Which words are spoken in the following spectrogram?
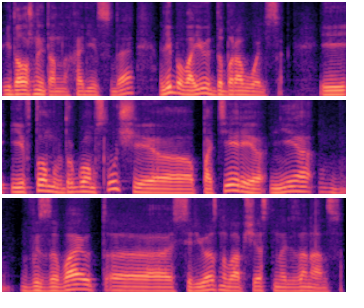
и должны там находиться, да, либо воюют добровольцы. И, и в том и в другом случае э, потери не вызывают э, серьезного общественного резонанса.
